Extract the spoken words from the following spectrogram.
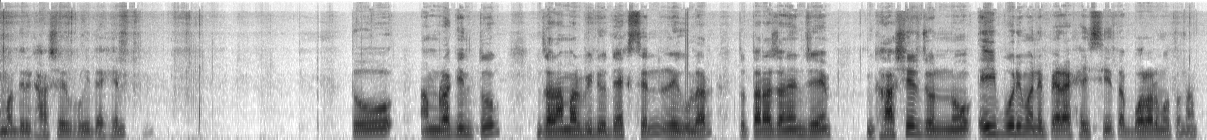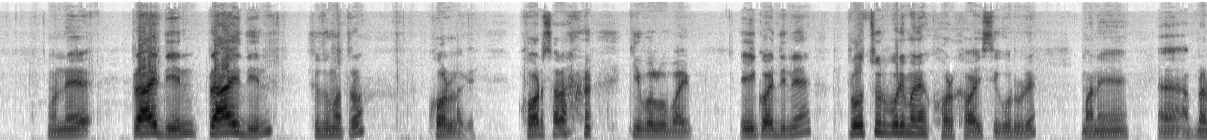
আমাদের ঘাসের ভুঁই দেখেন। তো আমরা কিন্তু যারা আমার ভিডিও দেখছেন রেগুলার তো তারা জানেন যে ঘাসের জন্য এই পরিমাণে প্যারা খাইছি তা বলার মতো না। মানে প্রায় দিন প্রায় দিন শুধুমাত্র খড় লাগে। খড় ছাড়া কি বলব ভাই? এই কয়দিনে প্রচুর পরিমাণে খড় খাওয়াইছি গরুরে। মানে আপনার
